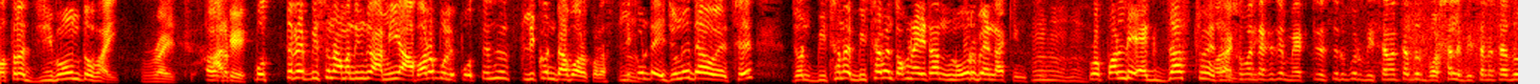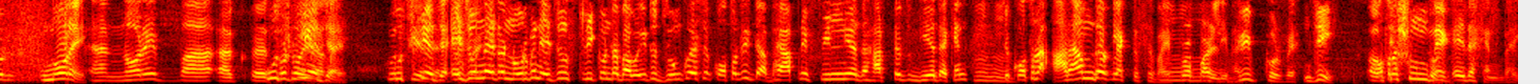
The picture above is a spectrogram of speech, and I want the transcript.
কতটা জীবন্ত ভাই। রাইট আর প্রত্যেকটা পিছনে আমাদের কিন্তু আমি আবারও বলি প্রত্যেকটা সিলিকন ব্যবহার করা। সিলিকনটা এই জন্যই দেওয়া হয়েছে যখন বিছানা বিছাবেন তখন এটা নড়বে না কিন্তু। প্রপারলি অ্যাডজাস্ট হয়ে অনেক সময় দেখা যায় ম্যাট্রেসের উপর বিছানা চাদর বসালে বিছানা চাদর নড়ে। নড়ে বা ছোট হয়ে যায়। যায় কুচকিয়ে যায় এই জন্য এটা নড়বেন এই জন্য সিলিকনটা ব্যবহার একটু জুম করেছে কতটা? ভাই আপনি ফিল নিয়ে হাতটা একটু দিয়ে দেখেন যে কতটা আরামদায়ক লাগতেছে ভাই প্রপারলি গ্রিপ করবে। জি কতটা সুন্দর। এই দেখেন ভাই।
